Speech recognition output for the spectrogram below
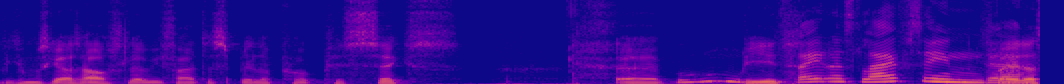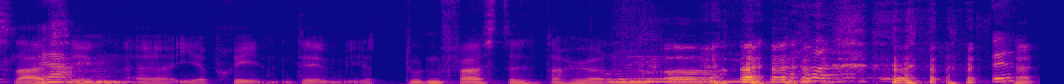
vi kan måske også afsløre, at vi faktisk spiller på P6, øh, Uh, Beat. fredags live-scenen der. fredags live scene øh, i april. Det, du er den første, der hører den. Uh. Åh. Fedt.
